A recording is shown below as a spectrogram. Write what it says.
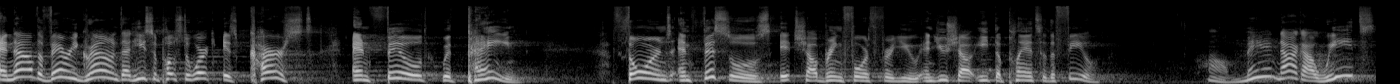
And now the very ground that he's supposed to work is cursed and filled with pain. Thorns and thistles it shall bring forth for you, and you shall eat the plants of the field. Oh man, now I got weeds.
